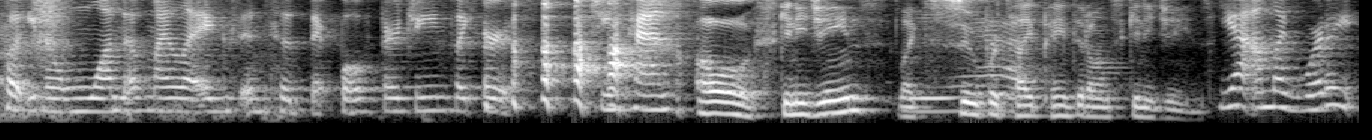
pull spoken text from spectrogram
put even one of my legs into their, both their jeans, like or jean pants. Oh, skinny jeans? Like super tight painted on skinny jeans. Yeah, I'm like, where do you,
